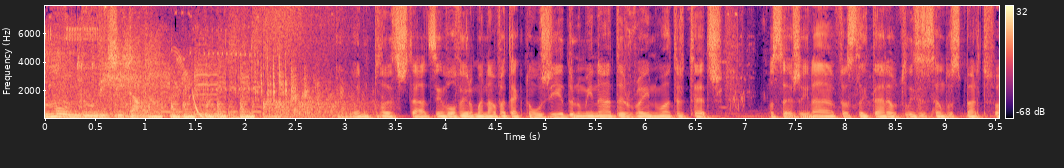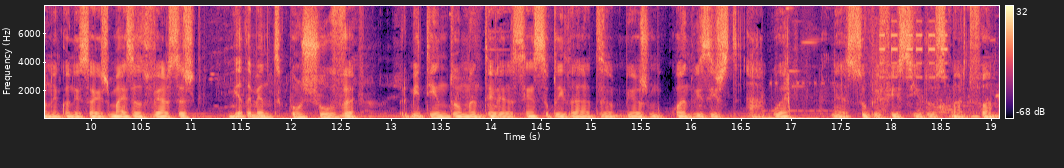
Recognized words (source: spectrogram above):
Mundo Digital. A OnePlus está a desenvolver uma nova tecnologia denominada Rainwater Touch, ou seja, irá facilitar a utilização do smartphone em condições mais adversas, imediatamente com chuva, permitindo manter a sensibilidade mesmo quando existe água na superfície do smartphone.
